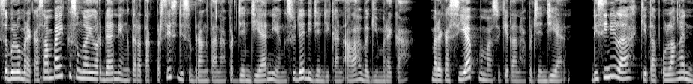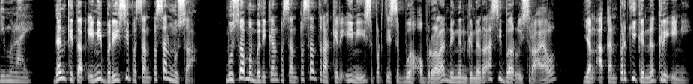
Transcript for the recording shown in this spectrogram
sebelum mereka sampai ke sungai Yordan yang terletak persis di seberang tanah perjanjian yang sudah dijanjikan Allah bagi mereka. Mereka siap memasuki tanah perjanjian. Di sinilah kitab ulangan dimulai. Dan kitab ini berisi pesan-pesan Musa. Musa memberikan pesan-pesan terakhir ini seperti sebuah obrolan dengan generasi baru Israel yang akan pergi ke negeri ini.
